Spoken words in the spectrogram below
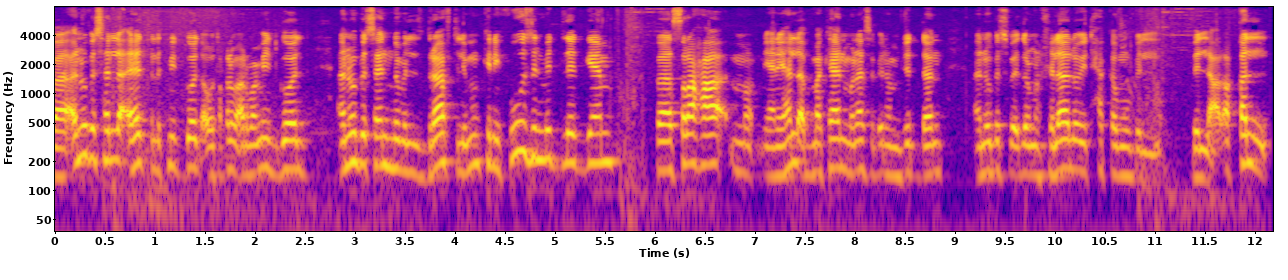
فانوبس هلأ هيد 300 gold أو تقريبا 400 gold انوبس عندهم ال draft اللي ممكن يفوز ال mid late game فصراحة يعني هلأ بمكان مناسب لهم جدا. انوبس بيقدروا من خلاله يتحكموا بال, بال على الاقل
